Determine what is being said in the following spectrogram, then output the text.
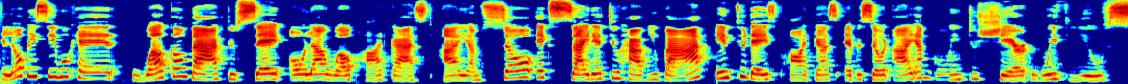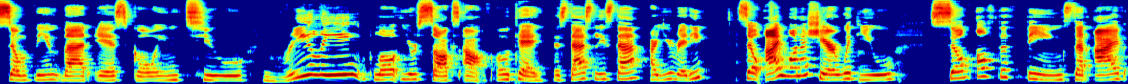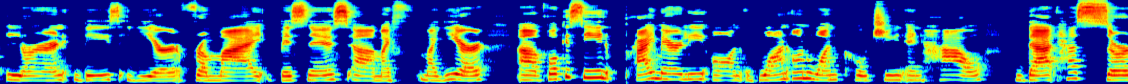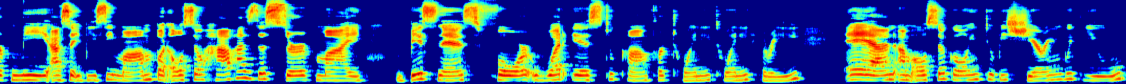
Hello, Busy Mujer. Welcome back to Say Hola Wealth podcast. I am so excited to have you back. In today's podcast episode, I am going to share with you something that is going to really blow your socks off. Okay, ¿estás lista? Are you ready? So I want to share with you some of the things that I've learned this year from my business, uh, my my year, um, focusing primarily on one-on-one coaching and how that has served me as a busy mom, but also how has this served my business for what is to come for 2023 and I'm also going to be sharing with you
